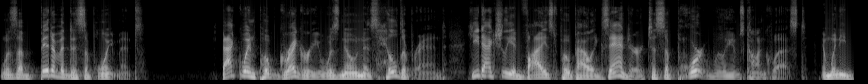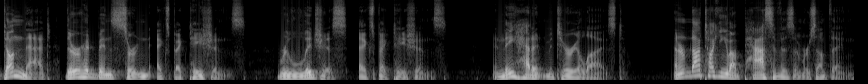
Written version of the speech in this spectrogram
was a bit of a disappointment. Back when Pope Gregory was known as Hildebrand, he'd actually advised Pope Alexander to support William's conquest. And when he'd done that, there had been certain expectations, religious expectations, and they hadn't materialized. And I'm not talking about pacifism or something.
